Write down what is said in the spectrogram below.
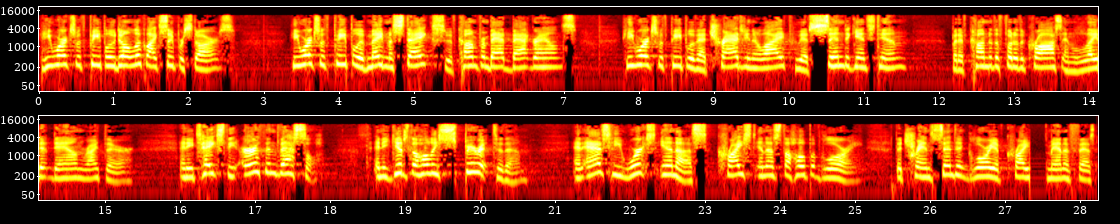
He works with people who don't look like superstars. He works with people who have made mistakes, who have come from bad backgrounds. He works with people who've had tragedy in their life, who have sinned against Him, but have come to the foot of the cross and laid it down right there. And He takes the earthen vessel and He gives the Holy Spirit to them. And as He works in us, Christ in us, the hope of glory, the transcendent glory of Christ manifest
